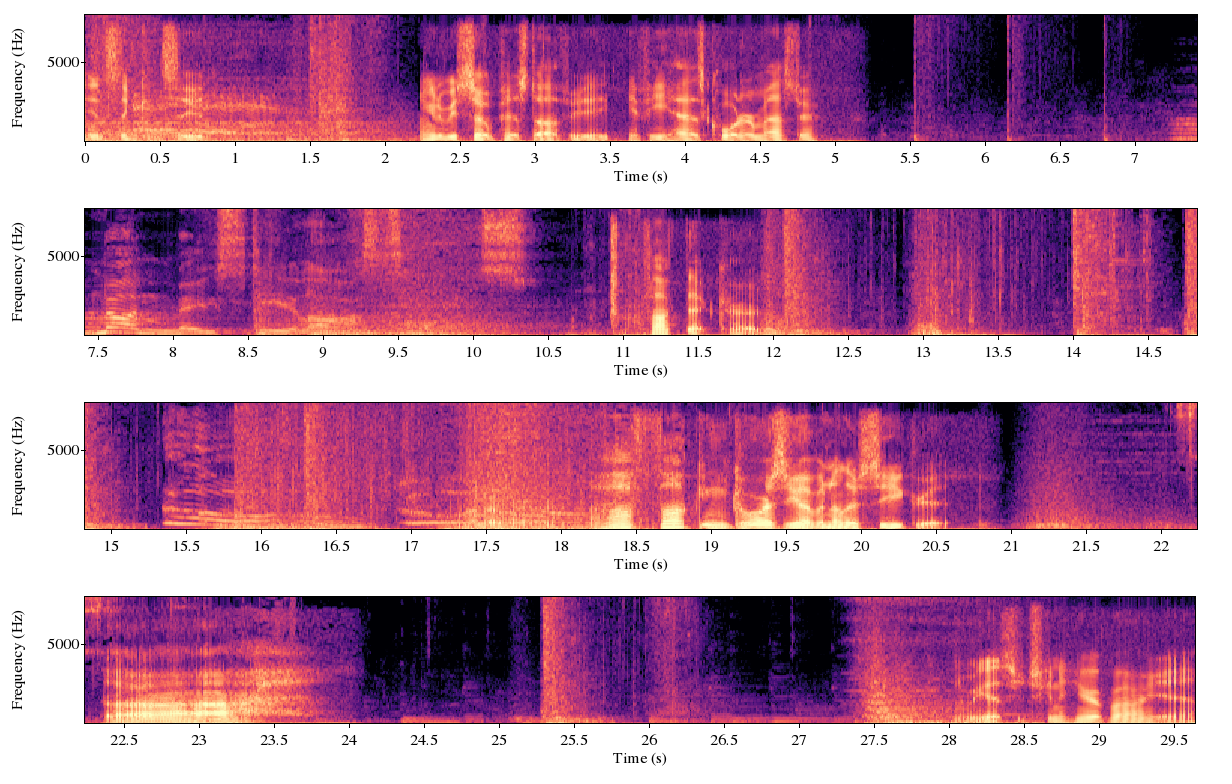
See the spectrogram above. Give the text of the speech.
instant concede. I'm gonna be so pissed off he, if he has quartermaster. None may steal our souls. Fuck that card. Whatever. Oh, fucking course you have another secret. Ah. Me guess, you're just gonna hero power? Yeah.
